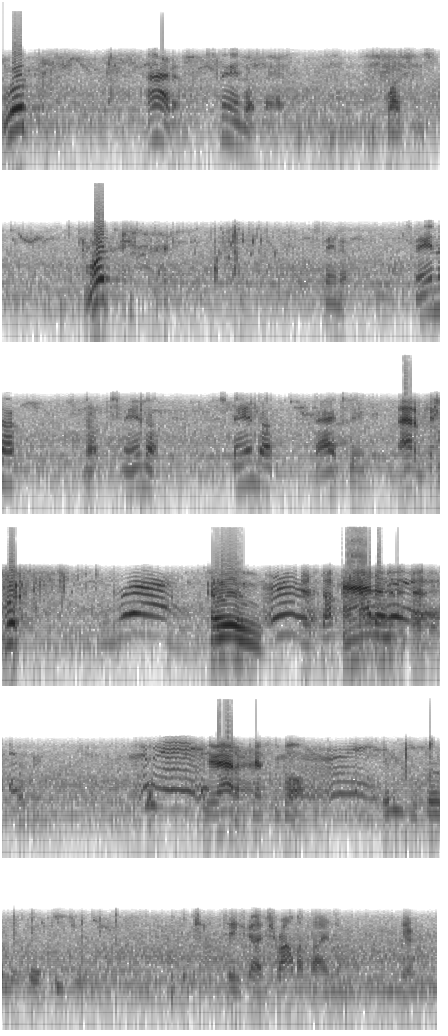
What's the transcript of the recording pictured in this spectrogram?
Whoop! Adam, stand up, Adam. Watch this. Whoop! Stand up. Stand up. No, stand up. Stand up. That's it. Adam, catch. Look! Oh. Yeah, stop. Adam. Okay. Here, Adam, catch the ball. When he's determined to teach you. So he's gonna traumatize him. Here.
